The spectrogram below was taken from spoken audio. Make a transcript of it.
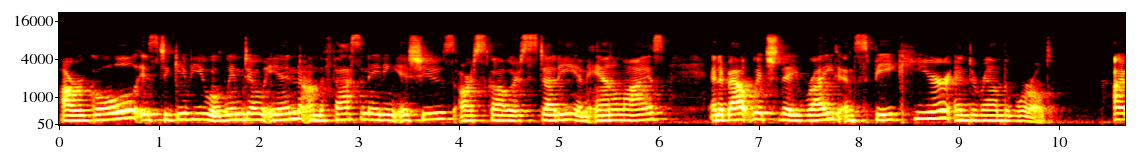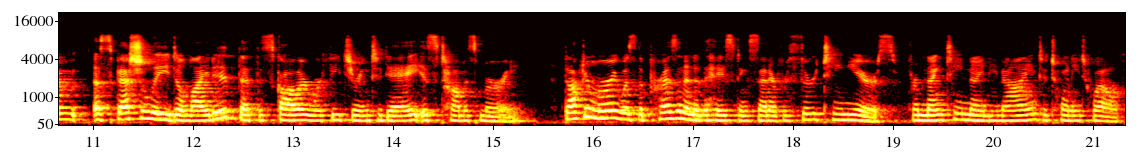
Our goal is to give you a window in on the fascinating issues our scholars study and analyze, and about which they write and speak here and around the world. I'm especially delighted that the scholar we're featuring today is Thomas Murray. Dr. Murray was the president of the Hastings Center for 13 years, from 1999 to 2012.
